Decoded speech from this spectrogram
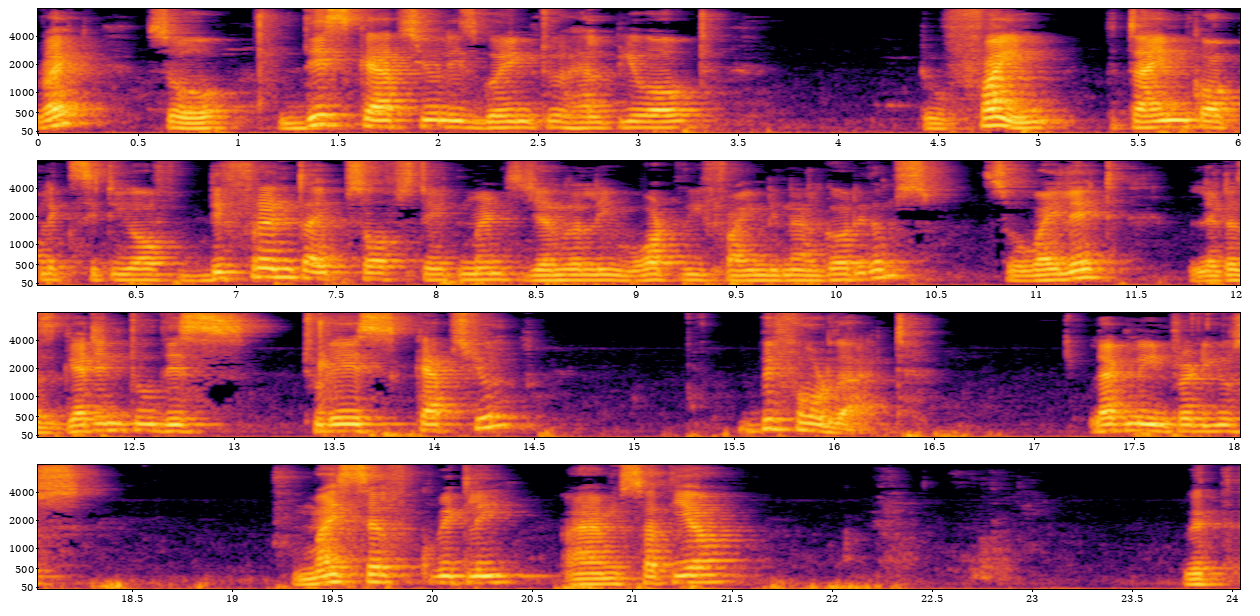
right? So this capsule is going to help you out to find the time complexity of different types of statements generally what we find in algorithms. So it let us get into this today's capsule. Before that let me introduce myself quickly. I am satya. With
